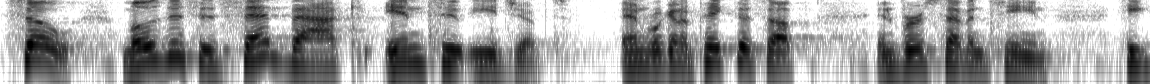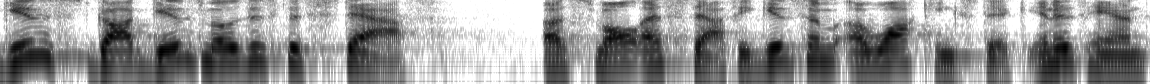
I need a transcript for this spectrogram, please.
So Moses is sent back into Egypt. And we're going to pick this up in verse 17. He gives, God gives Moses the staff a small S staff. He gives him a walking stick in his hand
